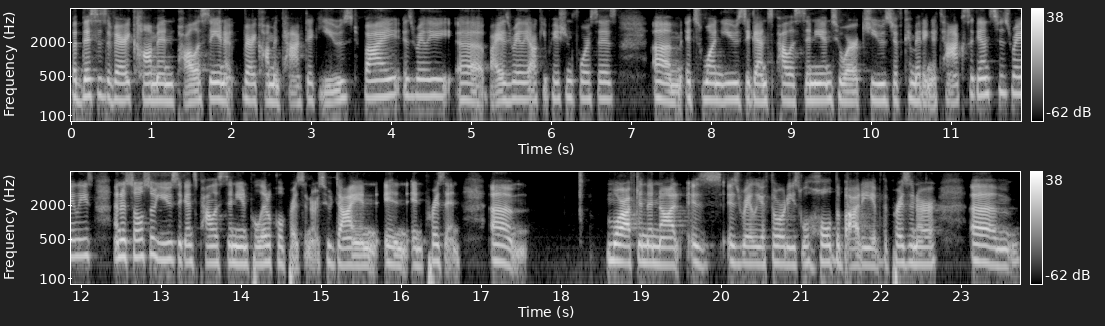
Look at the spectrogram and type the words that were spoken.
But this is a very common policy and a very common tactic used by israeli uh, by israeli occupation forces. Um, it's one used against palestinians who are accused of committing attacks against israelis and it's also used against palestinian political prisoners who die in in in prison. Um, more often than not is israeli authorities will hold the body of the prisoner. Um,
